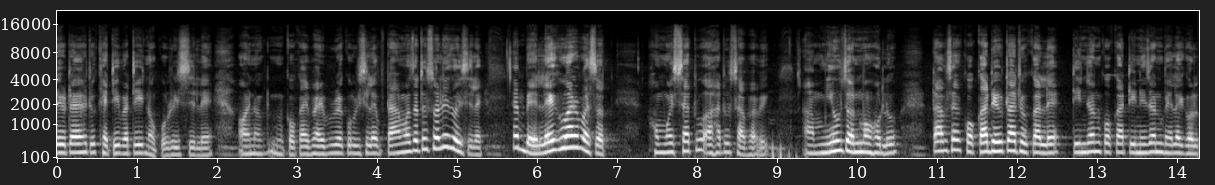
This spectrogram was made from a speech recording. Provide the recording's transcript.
দেউতাই হয়তো খেতি বাতি নকৰিছিলে অন্য ককাই ভাইবোৰে কৰিছিলে তাৰ মাজতে চলি গৈছিলে। এই বেলেগ হোৱাৰ পাছত সমস্যাটো অহাটো স্বাভাৱিক। আমিও জন্ম হ'লোঁ তাৰপিছত ককা দেউতা ঢুকালে তিনিজন ককা তিনিজন বেলেগ হ'ল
